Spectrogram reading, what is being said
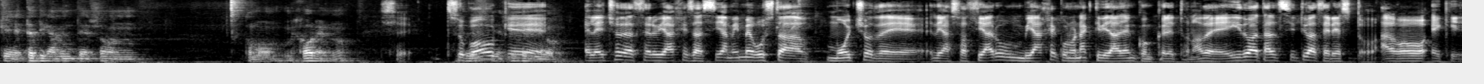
que estéticamente son como mejores, ¿no? Sí. Supongo que el hecho de hacer viajes así, a mí me gusta mucho de, asociar un viaje con una actividad en concreto, ¿no? De he ido a tal sitio a hacer esto, algo X.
